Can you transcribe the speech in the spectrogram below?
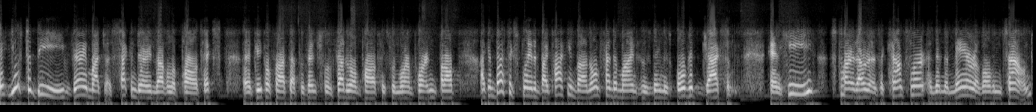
It used to be very much a secondary level of politics, and people thought that provincial and federal politics were more important. But I'll, I can best explain it by talking about an old friend of mine whose name is Ovid Jackson. And he started out as a councillor and then the mayor of Owen Sound,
